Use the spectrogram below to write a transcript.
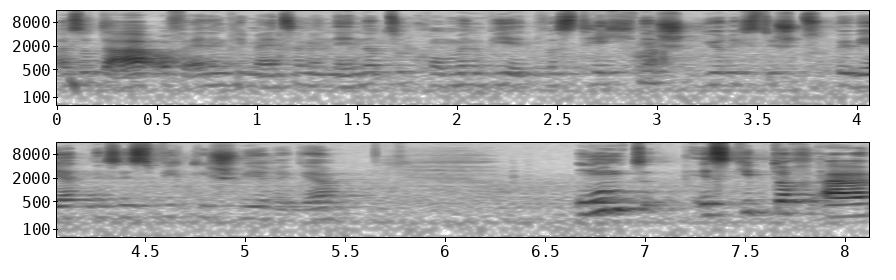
Also da auf einen gemeinsamen Nenner zu kommen, wie etwas technisch, juristisch zu bewerten, ist, ist wirklich schwierig. Ja. Und es gibt auch, äh,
